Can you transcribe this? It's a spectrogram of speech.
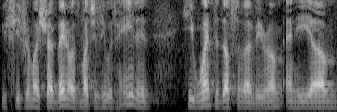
you see from Moshe Rabbeinu, as much as he was hated, he went to Dasan v'Aviram and he um,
